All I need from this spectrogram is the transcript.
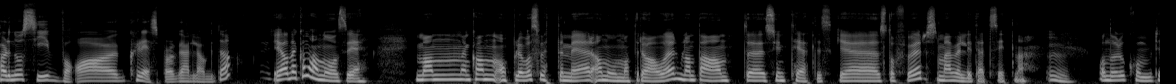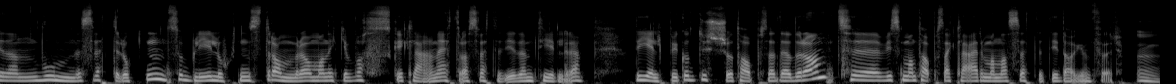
Har det noe å si hva klesplagget er lagd av? Ja, det kan ha noe å si. Man kan oppleve å svette mer av noen materialer, bl.a. Eh, syntetiske stoffer som er veldig tettsittende. Mm. Og når det kommer til den vonde svettelukten, så blir lukten strammere om man ikke vasker klærne etter å ha svettet i dem tidligere. Det hjelper ikke å dusje og ta på seg deodorant eh, hvis man tar på seg klær man har svettet i dagen før. Mm.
